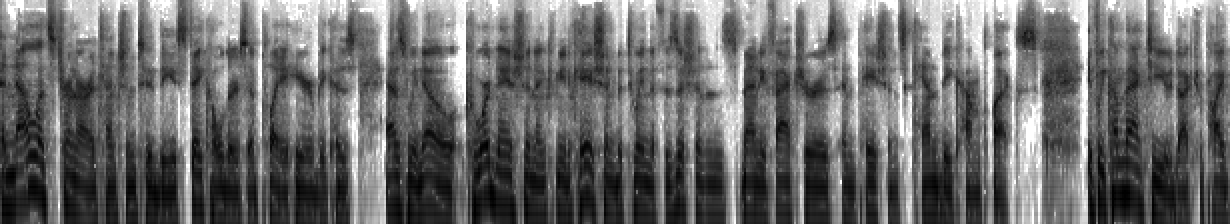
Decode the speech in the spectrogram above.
And now let's turn our attention to the stakeholders at play here, because as we know, coordination and communication between the physicians, manufacturers, and patients can be complex. If we come back to you, Dr. Pipe,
